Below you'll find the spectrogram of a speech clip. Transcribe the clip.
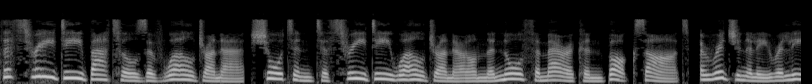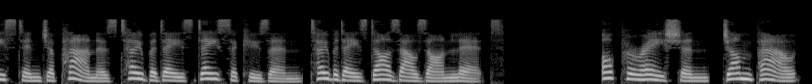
The 3D Battles of Worldrunner shortened to 3D Worldrunner on the North American box art, originally released in Japan as Tobidase Daisakusen Tobidase Daisakusen lit. Operation Jump Out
